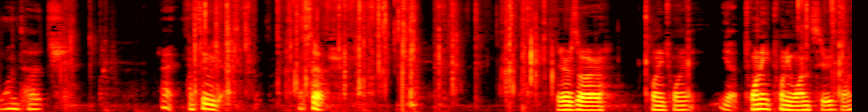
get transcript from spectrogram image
One touch. Alright, let's see what we got. So, there's our 2020, yeah, 2021 Series 1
